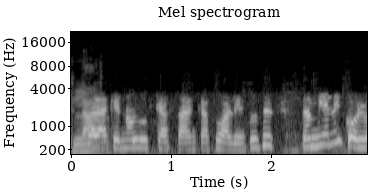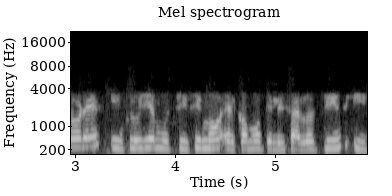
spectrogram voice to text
Claro. para que no luzcas tan casual. Entonces, también en colores influye muchísimo el cómo utilizar los jeans y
